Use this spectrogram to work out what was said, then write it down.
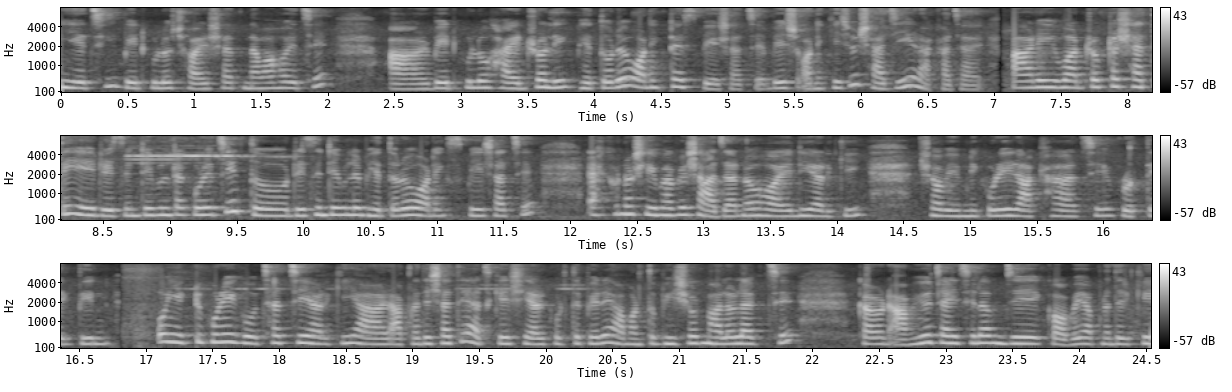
নিয়েছি বেডগুলো ছয় সাত নেওয়া হয়েছে। আর বেডগুলো হাইড্রোলিক, ভেতরেও অনেকটা স্পেস আছে। বেশ অনেক কিছু সাজিয়ে রাখা যায়। আর এই ওয়ার্ড্রপটার সাথেই এই ড্রেসিং টেবিলটা করেছি, তো ড্রেসিং টেবিলের ভেতরেও অনেক স্পেস আছে। এখনও সেভাবে সাজানো হয়নি আর কি। সব এমনি করেই রাখা আছে প্রত্যেক দিন ওই একটু করেই গোছাচ্ছি আর কি। আর আপনাদের সাথে আজকে শেয়ার করতে পেরে আমার তো ভীষণ ভালো লাগছে। কারণ আমিও চাইছিলাম যে কবে আপনাদেরকে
